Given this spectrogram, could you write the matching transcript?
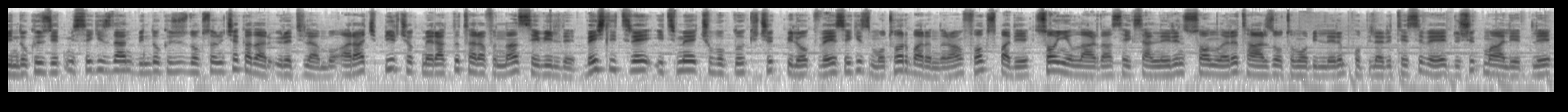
1978'den 1993'e kadar üretilen bu araç birçok meraklı tarafından sevildi. 5 litre itme çubuklu küçük blok V8 motor barındıran Fox Body son yıllarda 80'lerin sonları tarzı otomobillerin popülaritesi ve düşük maliyetli,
